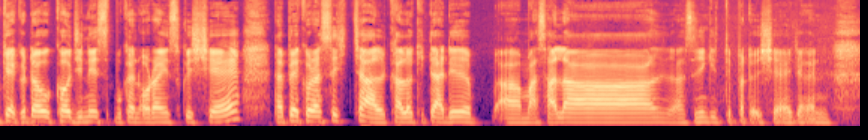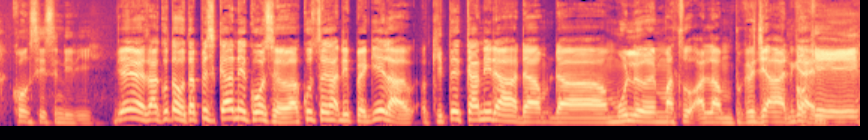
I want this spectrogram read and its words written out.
okay, aku tahu kau jenis bukan orang yang suka share Tapi aku rasa Chal, kalau kita ada uh, masalah Rasanya kita patut share Jangan kongsi sendiri Yes, aku tahu. Tapi sekarang ni aku rasa aku sangat depressed. Yelah, kita kan ni dah, dah, dah mula masuk alam pekerjaan kan. Okay.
